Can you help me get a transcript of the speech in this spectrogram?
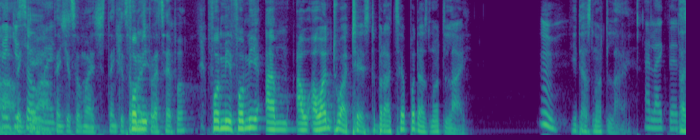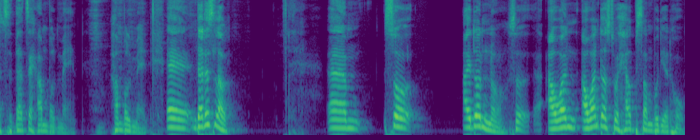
Thank you Thank so you. much. Thank you so much. Thank you so For much, me- Bratepo. For me, for me, um, I, I want to attest, but Atepo does not lie. Mm, He does not lie. I like that. That's that's a humble man, humble man. Uh, that is love. Um, so I don't know. So I want I want us to help somebody at home.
